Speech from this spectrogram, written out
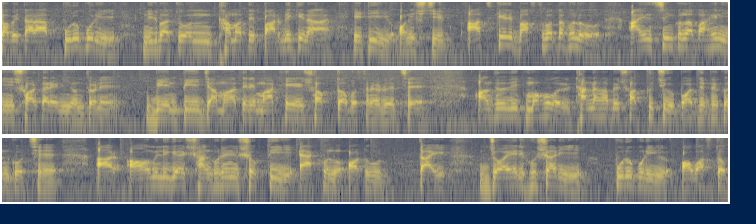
তবে তারা পুরোপুরি নির্বাচন থামাতে পারবে কিনা এটি অনিশ্চিত। আজকের বাস্তবতা হলো আইন শৃঙ্খলা বাহিনী সরকারের নিয়ন্ত্রণে। বিএনপি জামায়াতের মাঠে শক্ত অবস্থানে রয়েছে। আন্তর্জাতিক মহল ঠান্ডাভাবে সবকিছু পর্যবেক্ষণ করছে, আর আওয়ামী লীগের সাংগঠনিক শক্তি এখনও অটুট। তাই জয়ের হুঁশিয়ারি পুরোপুরি অবাস্তব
